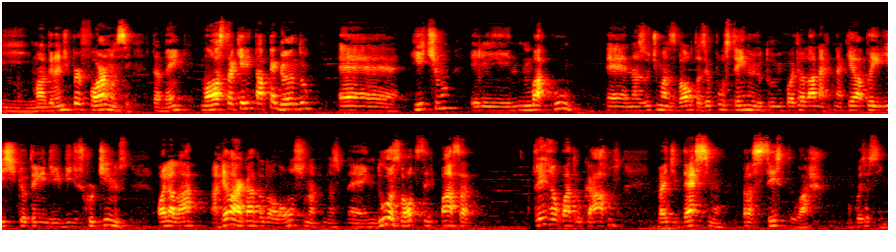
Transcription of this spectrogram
e uma grande performance também. Mostra que ele está pegando é, ritmo. Ele, em Baku, é, nas últimas voltas, eu postei no YouTube, pode olhar na, naquela playlist que eu tenho de vídeos curtinhos. Olha lá a relargada do Alonso, na, nas, é, em duas voltas ele passa três ou quatro carros vai de décimo para sexto, eu acho, uma coisa assim.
